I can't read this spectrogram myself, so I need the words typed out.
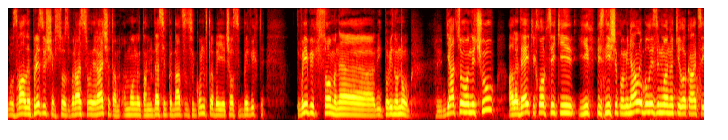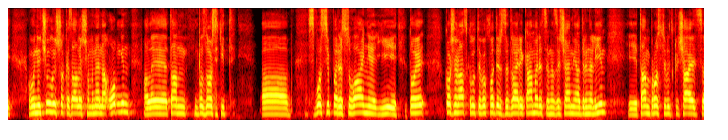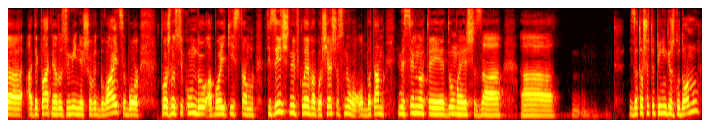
Звали прізвище, все, збирай свої речі, там, умовно, там 10-15 секунд, в тебе є час вибігти. Вибіг, все, мене відповідно, ну. Я цього не чув, але деякі хлопці, які їх пізніше поміняли, були зі мною на тій локації. Вони чули, що казали, що мене на обмін, але там ну, е, спосіб пересування, і то кожен раз, коли ти виходиш за двері камери, це надзвичайний адреналін, і там просто відключається адекватне розуміння, що відбувається, бо кожну секунду або якийсь там фізичний вплив, або ще щось. Ну, бо там не сильно ти думаєш за, а, за те, що ти приїдеш додому.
